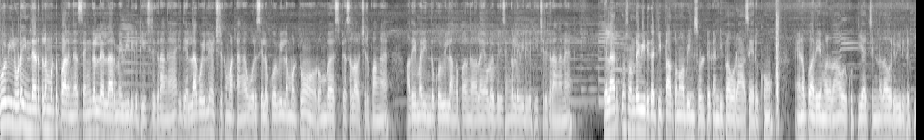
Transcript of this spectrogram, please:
கோவிலோட இந்த இடத்துல மட்டும் பாருங்கள் செங்கல் எல்லாருமே வீடு கட்டி வச்சுருக்கிறாங்க. இது எல்லா கோயிலையும் வச்சுருக்க மாட்டாங்க. ஒரு சில கோவிலில் மட்டும் ரொம்ப ஸ்பெஷலாக வச்சுருப்பாங்க. அதே மாதிரி இந்த கோவில் அங்கே பாருங்கள் அதெல்லாம் எவ்வளோ பெரிய செங்கல்ல வீடு கட்டி வச்சுருக்கிறாங்கன்னு. எல்லாருக்கும் சொந்த வீடு கட்டி பார்க்கணும் அப்படின்னு சொல்லிட்டு கண்டிப்பாக ஒரு ஆசை இருக்கும். எனக்கும் அதே மாதிரி தான் ஒரு குட்டியாக சின்னதாக ஒரு வீடு கட்டி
